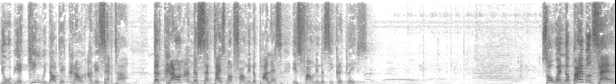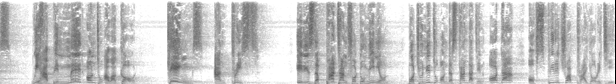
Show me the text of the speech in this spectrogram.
you will be a king without a crown and a scepter. The crown and the scepter is not found in the palace, it's found in the secret place. So when the Bible says we have been made unto our God kings and priests, it is the pattern for dominion. But you need to understand that in order of spiritual priority,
